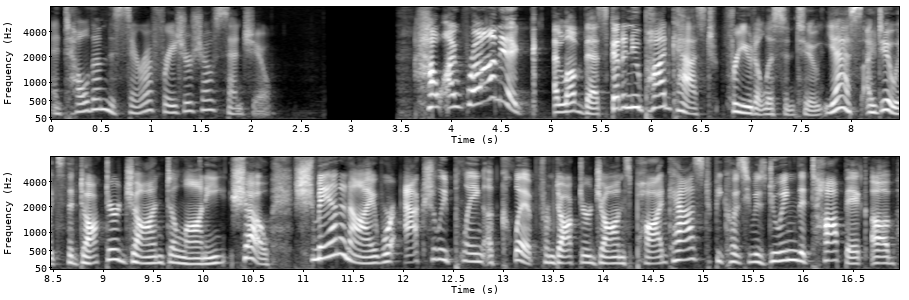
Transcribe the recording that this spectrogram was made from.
and tell them the Sarah Fraser Show sent you. How ironic! I love this. Got a new podcast for you to listen to. Yes, I do. It's the Dr. John Delony Show. Schman and I were actually playing a clip from Dr. John's podcast because he was doing the topic of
